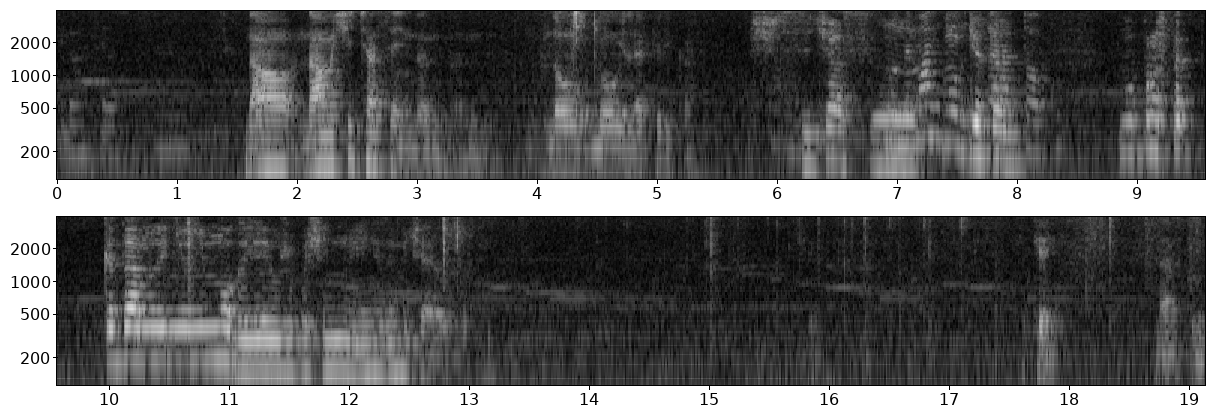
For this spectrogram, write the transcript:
he don't feel this. Now now сейчас in the no no electric. Сейчас, э, Ну, немає ну, відчуття где-то, зараз току. ну, просто, когда ну, ее немного, я ее уже почти, ну, я не замечаю. просто. Okay. That's good.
